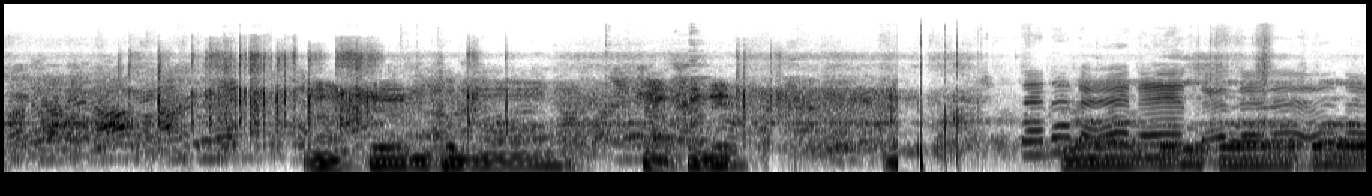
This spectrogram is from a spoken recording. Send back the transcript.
อ่า เชิญคุณหมอจากปนิตแต่แต่แต่แต่แต่แต่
